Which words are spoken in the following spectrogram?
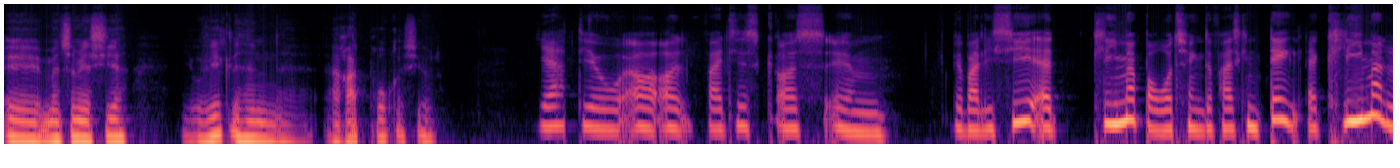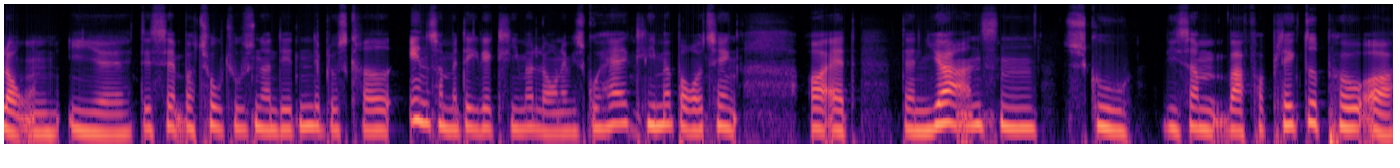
Øh, men som jeg siger, jo i virkeligheden øh, er ret progressivt. Ja, det er jo, og, og faktisk også, øh, vil jeg bare lige sige, at klimaborgerting, der er faktisk en del af klimaloven i øh, december 2019. Det blev skrevet ind som en del af klimaloven, at vi skulle have et klimaborgerting, og at Dan Jørgensen skulle ligesom var forpligtet på at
